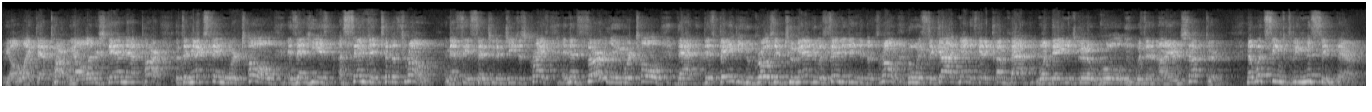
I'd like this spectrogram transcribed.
We all like that part. We all understand that part. But the next thing we're told is that he is ascended to the throne. And that's the ascension of Jesus Christ. And then thirdly, we're told that this baby who grows into man, who ascended into the throne, who is the God man, is going to come back one day and he's going to rule with an iron scepter. Now, what seems to be missing there?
